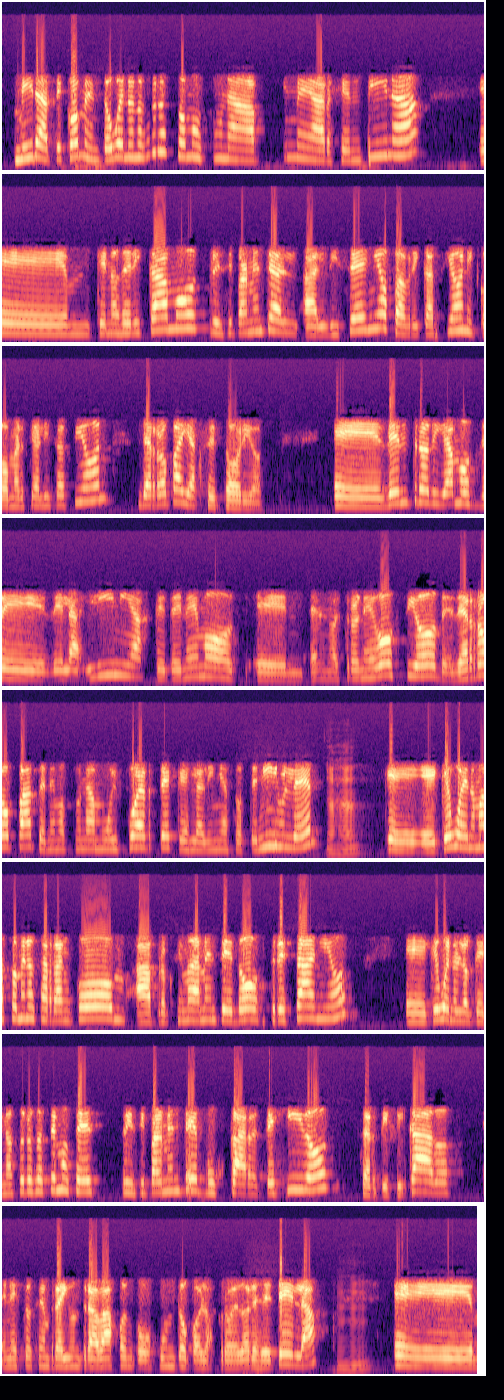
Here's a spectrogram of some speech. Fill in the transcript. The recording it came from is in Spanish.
mira, te comento. Bueno, nosotros somos una pyme argentina eh, que nos dedicamos principalmente al, al, diseño, fabricación y comercialización de ropa y accesorios. Eh, dentro, digamos, de, de, las líneas que tenemos en, en nuestro negocio de, de, ropa, tenemos una muy fuerte que es la línea sostenible. Ajá. Que, que, bueno, más o menos arrancó aproximadamente dos, tres años, eh, que bueno, lo que nosotros hacemos es principalmente buscar tejidos certificados, en esto siempre hay un trabajo en conjunto con los proveedores de tela, uh -huh. eh,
